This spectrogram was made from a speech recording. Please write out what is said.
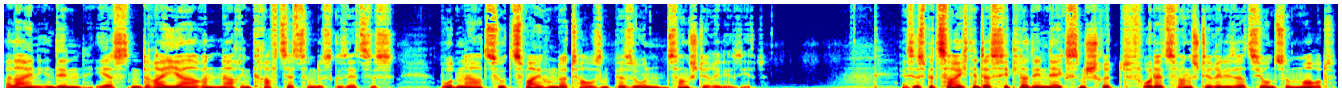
Allein in den ersten drei Jahren nach Inkraftsetzung des Gesetzes wurden nahezu 200.000 Personen zwangssterilisiert. Es ist bezeichnend, dass Hitler den nächsten Schritt vor der Zwangssterilisation zum Mord,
